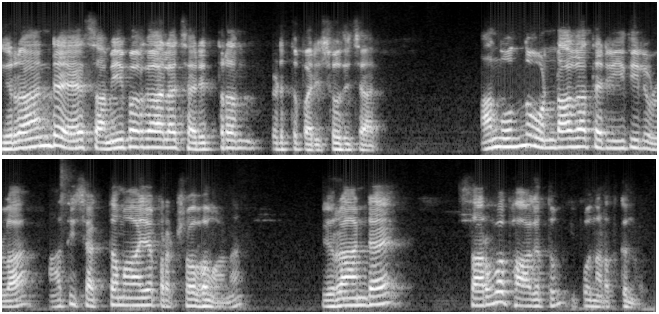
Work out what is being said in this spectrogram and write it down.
ഇറാന്റെ സമീപകാല ചരിത്രം എടുത്ത് പരിശോധിച്ചാൽ അന്നൊന്നും ഉണ്ടാകാത്ത രീതിയിലുള്ള അതിശക്തമായ പ്രക്ഷോഭമാണ് ഇറാന്റെ സർവഭാഗത്തും ഇപ്പോൾ നടക്കുന്നത്.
